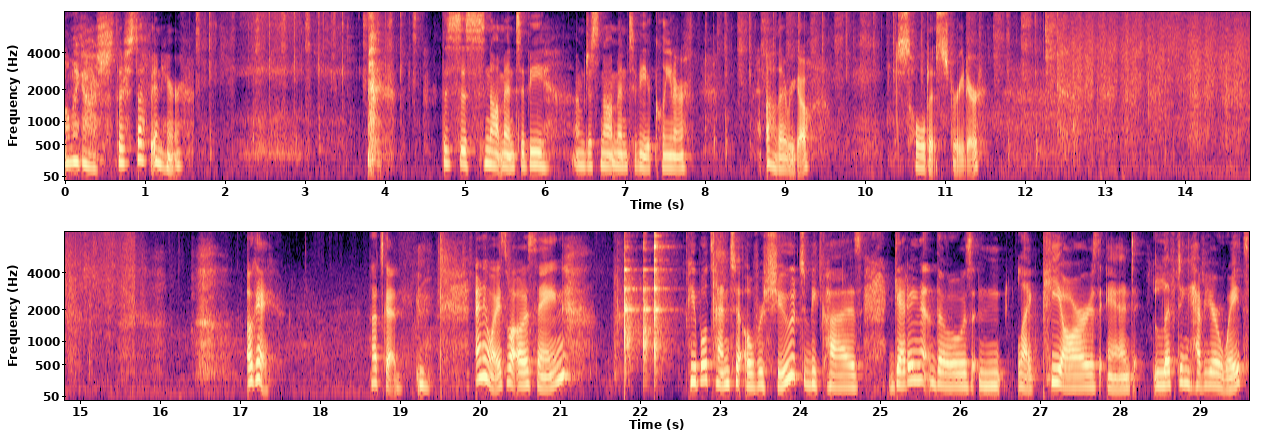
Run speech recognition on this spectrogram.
Oh my gosh, there's stuff in here. This is not meant to be, I'm just not meant to be a cleaner. Oh, there we go. Just hold it straighter. Okay, that's good. Anyways, what I was saying, people tend to overshoot because getting those like PRs and lifting heavier weights,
